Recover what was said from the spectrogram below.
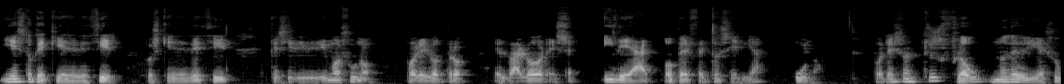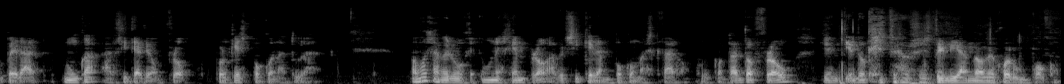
¿Y esto qué quiere decir? Pues quiere decir que si dividimos uno por el otro, el valor es ideal o perfecto sería 1. Por eso el Trust Flow no debería superar nunca al Citation Flow, porque es poco natural. Vamos a ver un, ejemplo, a ver si queda un poco más claro. Porque con tanto flow, yo entiendo que os estoy liando mejor un poco.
